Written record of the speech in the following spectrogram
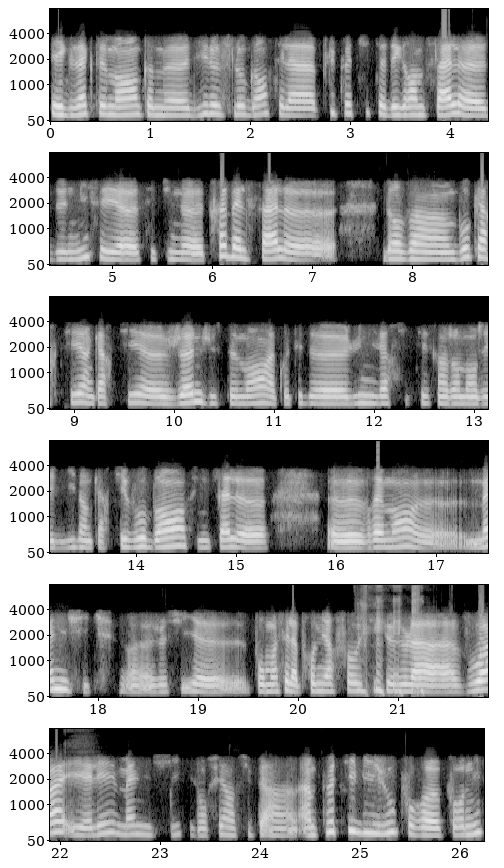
Exactement, comme dit le slogan, c'est la plus petite des grandes salles de Nice et c'est une très belle salle dans un beau quartier, un quartier euh, jeune justement, à côté de l'université Saint-Jean d'Angély, dans le quartier Vauban. C'est une salle euh, euh vraiment euh, magnifique. je suis, pour moi, c'est la première fois aussi que je la vois et elle est magnifique. Ils ont fait un super, un, petit bijou pour pour Nice.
